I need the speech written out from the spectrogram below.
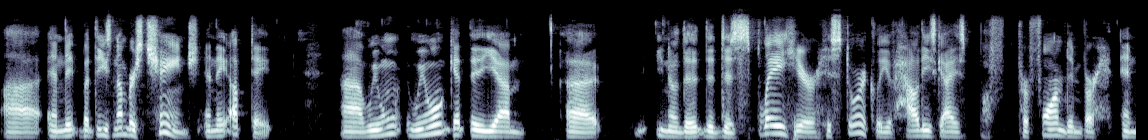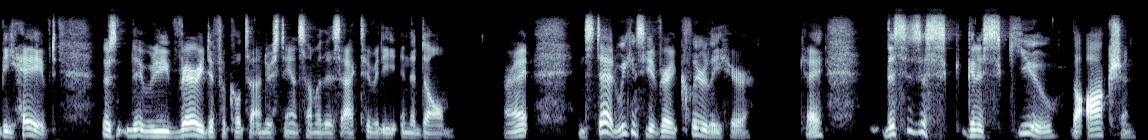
uh, and they, but these numbers change and they update. Uh, we won't we won't get the um, uh, you know the the display here historically of how these guys performed and, and behaved. There's, it would be very difficult to understand some of this activity in the DOM all right? Instead, we can see it very clearly here, okay? This is going to skew the auction,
